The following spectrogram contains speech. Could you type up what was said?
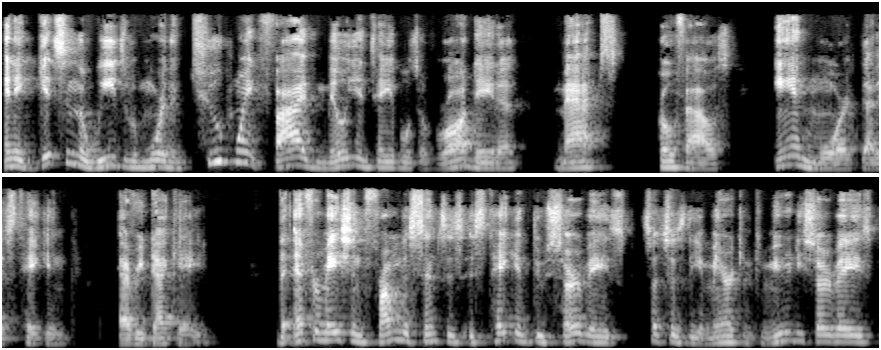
and it gets in the weeds with more than 2.5 million tables of raw data, maps, profiles, and more that is taken every decade. The information from the census is taken through surveys such as the American Community Surveys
